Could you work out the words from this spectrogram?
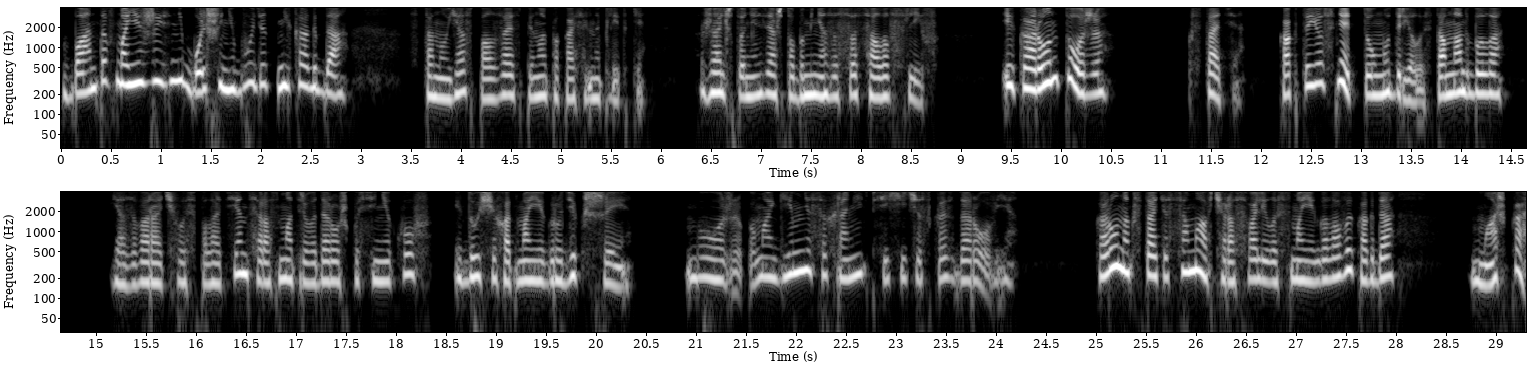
бантов в моей жизни больше не будет никогда!» Стану я, сползая спиной по кафельной плитке. Жаль, что нельзя, чтобы меня засосало в слив. И корон тоже. Кстати, как ты ее снять-то умудрилась? Там надо было... Я заворачиваюсь в полотенце, рассматривая дорожку синяков, идущих от моей груди к шее. Боже, помоги мне сохранить психическое здоровье. Корона, кстати, сама вчера свалилась с моей головы, когда... Машка,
